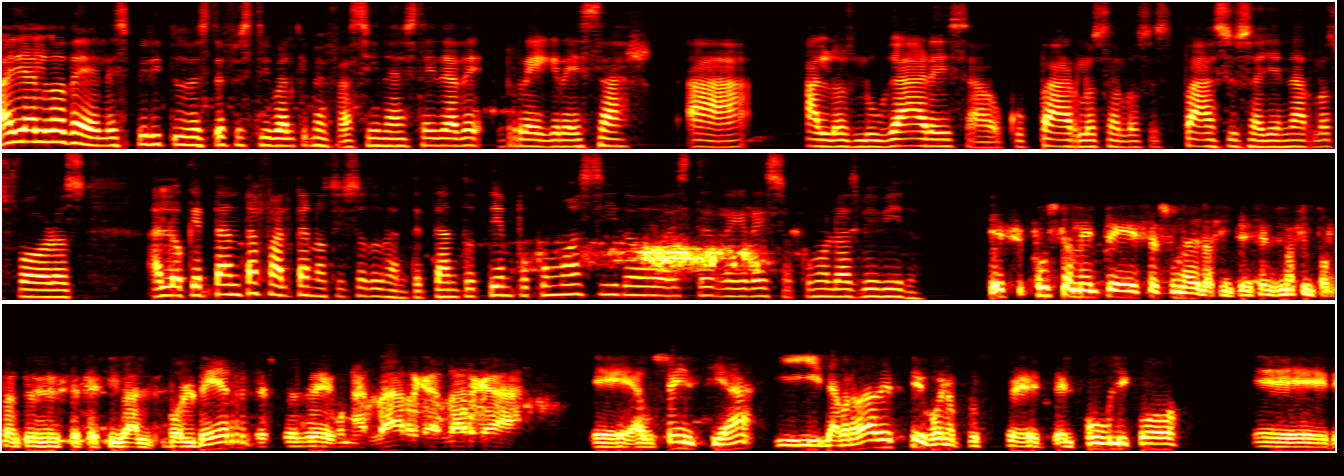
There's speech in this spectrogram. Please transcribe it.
Hay algo del espíritu de este festival que me fascina, esta idea de regresar a, a los lugares, a ocuparlos, a los espacios, a llenar los foros, a lo que tanta falta nos hizo durante tanto tiempo. ¿Cómo ha sido este regreso? ¿Cómo lo has vivido? Es justamente esa es una de las intenciones más importantes de este festival, volver después de una larga, larga eh, ausencia y la verdad es que, bueno, pues eh, el público eh,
